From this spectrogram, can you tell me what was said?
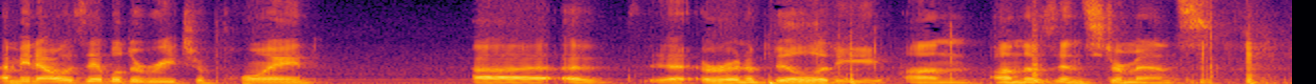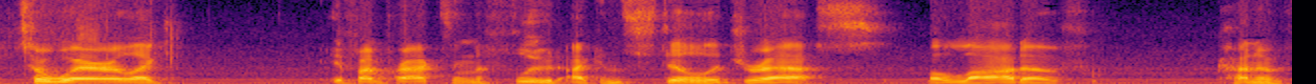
I mean, I was able to reach a point uh, a, or an ability on on those instruments to where like if I'm practicing the flute, I can still address a lot of kind of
